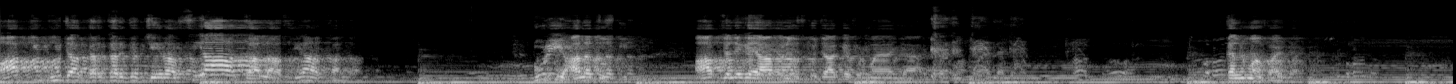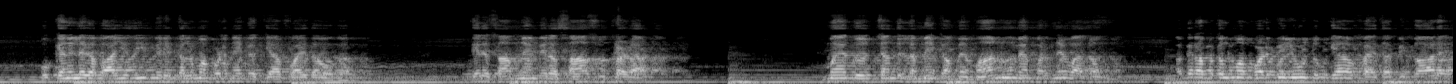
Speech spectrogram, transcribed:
आपकी पूजा कर, करके चेहरा सिया काला सिया काला। बुरी हालत उसकी। आप चले गए, आपने उसको जाके फरमाया, यार, कलमा पढ़ वो कहने लगा बाजी मेरे कलमा पढ़ने का क्या फ़ायदा होगा? तेरे सामने मेरा सांस उखड़ा। मैं तो चंद लम्हे का मेहमान हूँ, मैं मरने वाला हूँ। अगर आप कलमा पढ़ भी लू तो क्या फ़ायदा? बेकार है।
